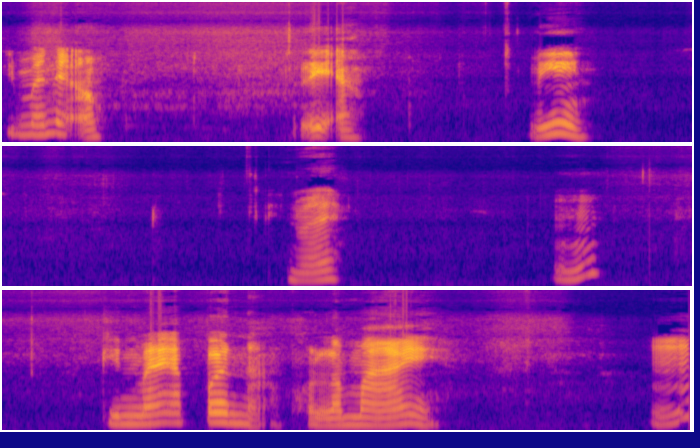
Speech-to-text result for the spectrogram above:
กินไหมเนี่ยเอาเรียอะนี่กินไหมอืมกินไหมแอปเปิ้ลอะ ผลไม้อืม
